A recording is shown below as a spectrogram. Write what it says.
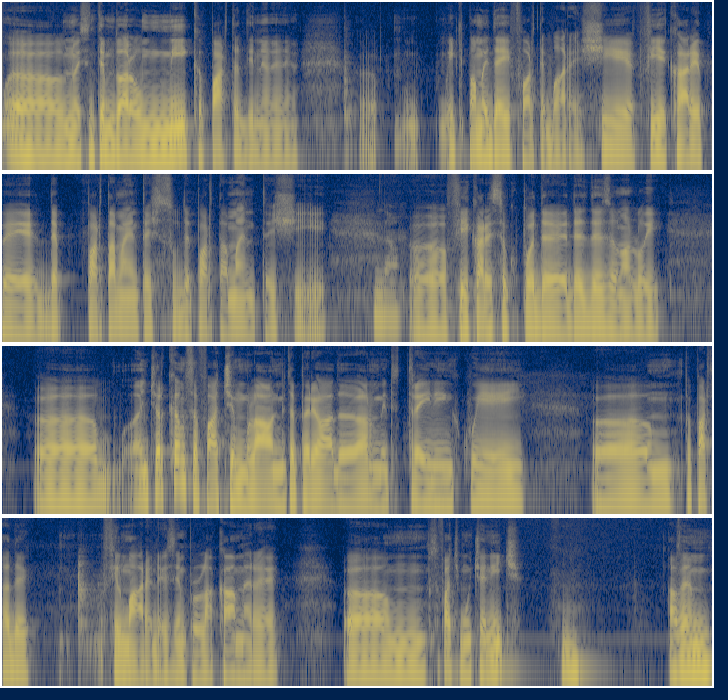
uh, noi suntem doar o mică parte din uh, echipa media e foarte mare și fiecare pe departamente și subdepartamente și da. uh, fiecare se ocupă de, de, de zona lui. Uh, încercăm să facem la o anumită perioadă anumit training cu ei uh, pe partea de filmare, de exemplu, la camere, uh, să facem ucenici. Hmm. Avem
